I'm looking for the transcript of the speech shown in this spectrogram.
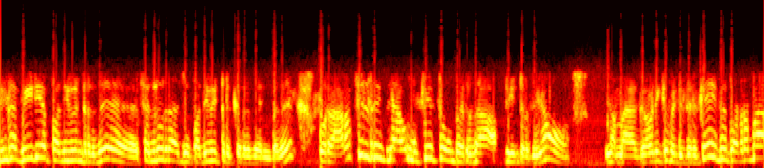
இந்த வீடியோ பதிவுன்றது செல்லூர் ராஜு பதிவிட்டிருக்கிறது என்பது ஒரு அரசியல் ரீதியாக முக்கியத்துவம் பெறுதா அப்படின்றதையும் நம்ம கவனிக்க வேண்டியது இருக்கு. இது தொடர்பா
